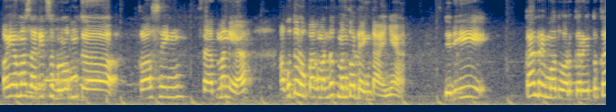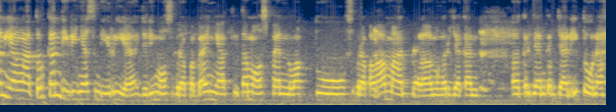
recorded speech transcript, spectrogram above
Oh ya Mas Adit sebelum ke closing statement ya, aku tuh lupa kemarin tuh temanku ada yang tanya. Jadi kan remote worker itu kan yang ngatur kan dirinya sendiri ya. Jadi mau seberapa banyak kita mau spend waktu seberapa lama dalam mengerjakan eh, kerjaan-kerjaan itu. Nah,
